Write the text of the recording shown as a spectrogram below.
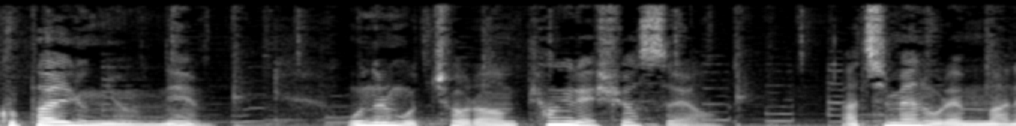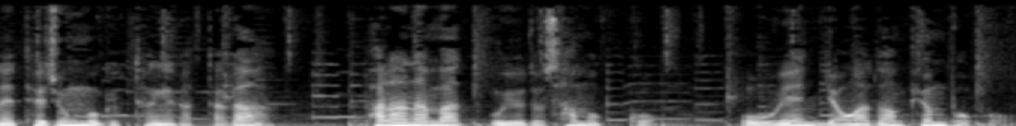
9866님 오늘 모처럼 평일에 쉬었어요. 아침엔 오랜만에 대중 목욕탕에 갔다가 바나나 맛 우유도 사 먹고 오후엔 영화도 한 편 보고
